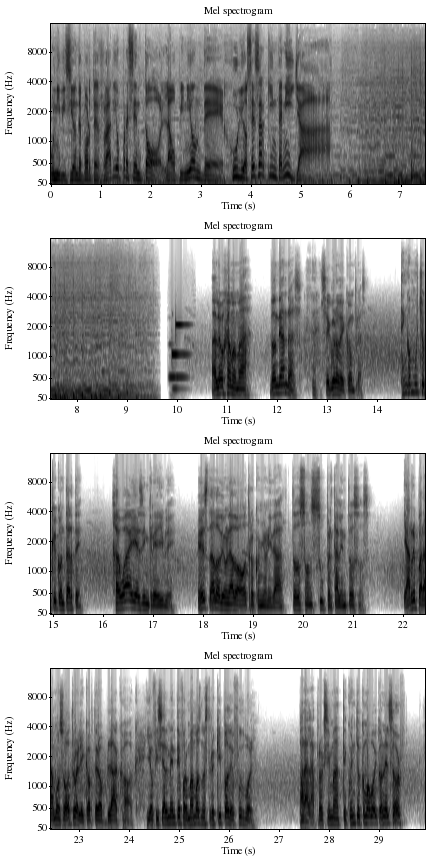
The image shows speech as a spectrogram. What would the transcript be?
Univisión Deportes Radio presentó la opinión de Julio César Quintanilla. Aloha mamá. ¿Dónde andas? Seguro de compras. Tengo mucho que contarte. Hawái es increíble. He estado de un lado a otro con mi unidad. Todos son súper talentosos. Ya reparamos otro helicóptero Blackhawk y oficialmente formamos nuestro equipo de fútbol. Para la próxima te cuento cómo voy con el surf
